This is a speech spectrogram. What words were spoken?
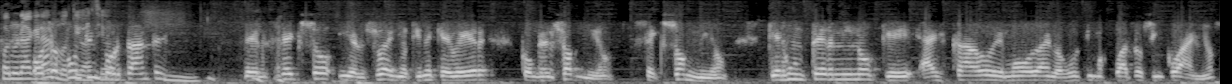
Con una gran Otro punto motivación. importante del sexo y el sueño tiene que ver con el somnio, sexomnio, que es un término que ha estado de moda en los últimos cuatro o cinco años,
